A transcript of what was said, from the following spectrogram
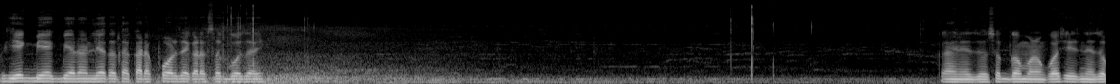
પછી એક બે એક બે રન લેતા હતા ક્યારેક ફોર જાય ક્યારેક સગ્ગો જાય. કાંઈ જો સગ્ગો મારો કોશિશ ને જો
